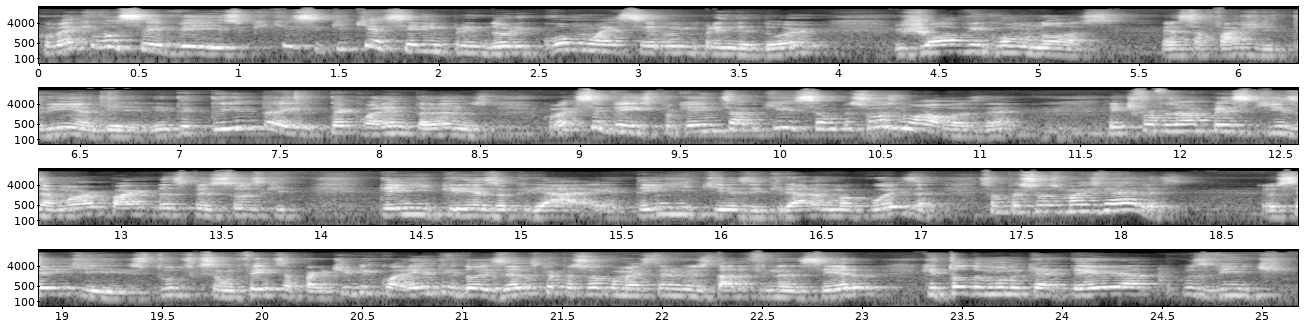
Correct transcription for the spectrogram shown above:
Como é que você vê isso? O que, que, que é ser empreendedor e como é ser um empreendedor jovem como nós? Nessa faixa de 30, de, entre 30 e até 40 anos. Como é que você vê isso? Porque a gente sabe que são pessoas novas, né? A gente for fazer uma pesquisa, a maior parte das pessoas que têm riqueza, ou criar, tem riqueza e criaram alguma coisa são pessoas mais velhas. Eu sei que estudos que são feitos a partir de 42 anos que a pessoa começa a ter um resultado financeiro que todo mundo quer ter com os 20.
